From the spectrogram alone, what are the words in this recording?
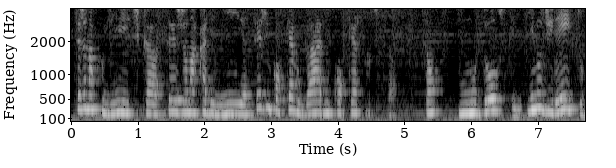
seja na política, seja na academia, seja em qualquer lugar, em qualquer profissão. Então, mudou sim. E no direito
